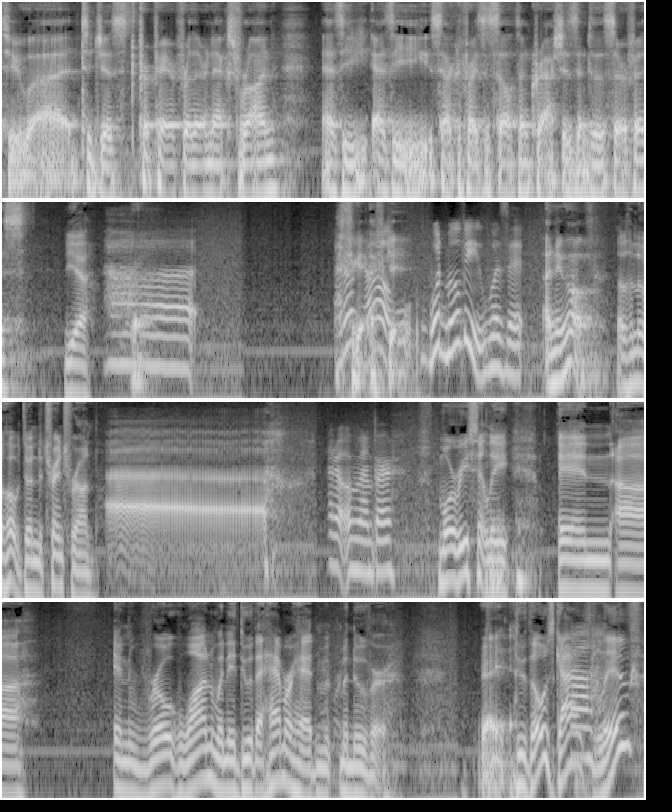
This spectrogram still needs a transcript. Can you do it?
to uh, to just prepare for their next run as he as he sacrifices himself and crashes into the surface. Yeah. Uh, I don't forget- I forget. What movie was it? A New Hope. That was a New Hope during the trench run. Uh, I don't remember. More recently, in uh, in Rogue One, when they do the Hammerhead m- maneuver, right? Do those guys Uh, live?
